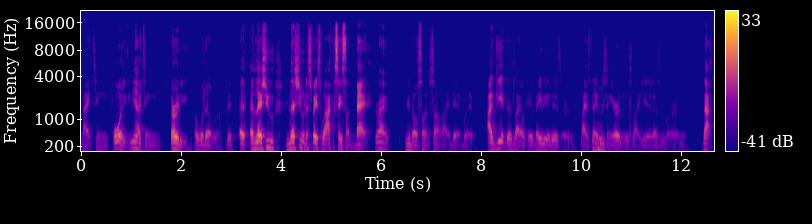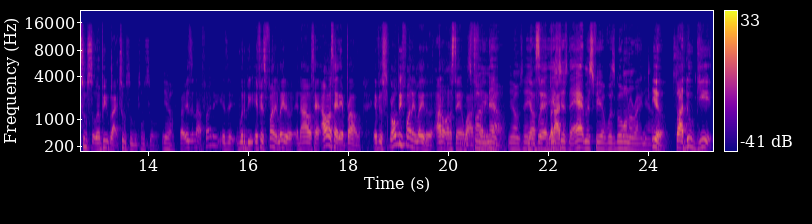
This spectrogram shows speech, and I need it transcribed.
1940, Yeah. 1930, or whatever. Uh, unless you, unless you in a space where I can say something bad, Right. you know, something, something like that. But I get the like, okay, maybe it is early. Like the thing we Mhm. seen earlier, it's like, yeah, that's a little early. Not too soon. People like too soon, too soon. Yeah. But is it not funny? Is it would it be if it's funny later? And I always had I always had that problem. If it's gonna be funny later, I don't understand why it's, funny, now. You know what I'm saying? know what I'm but saying? But it's I- just the atmosphere of what's going on right now. Yeah. So I do get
